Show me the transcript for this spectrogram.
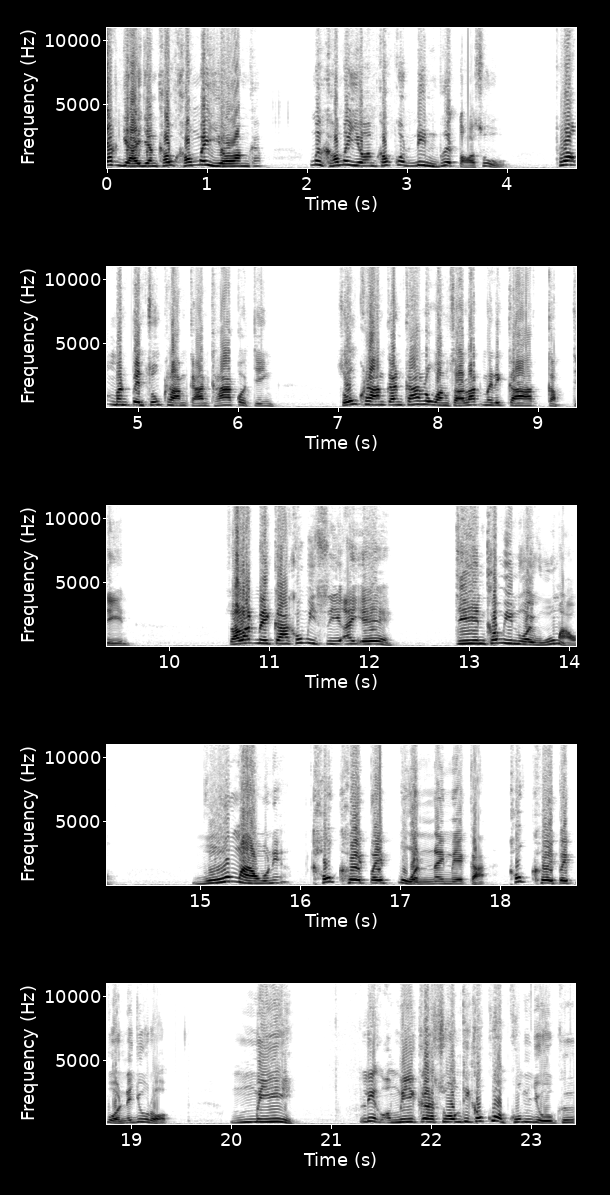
ยักษ์ใหญ่อย่างเขาเขาไม่ยอมครับ เมื่อเขาไม่ยอมเขาก็ดิ้นเพื่อต่อสู้ เพราะมันเป็นสงครามการค้าก็จริง สงครามการค้าระหว่างสหรัฐอเมริกากับจีนสหรัฐอเมริกาเขามี CIA จีนเขามีหน่วยหูเหมา หูเหมาเนี่ยเขาเคยไปป่วนในอเมริกาเขาเคยไปป่วนในยุโรป มี เรียกว่ามีกระทรวงที่เขาควบคุมอยู่คือ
